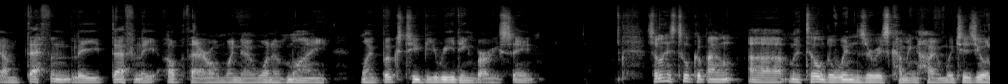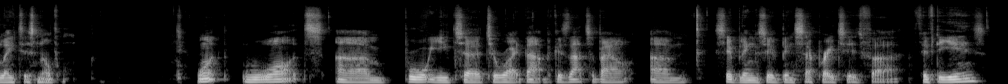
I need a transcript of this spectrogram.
I'm definitely definitely up there on you know one of my my books to be reading very soon. So let's talk about uh, Matilda Windsor is coming home, which is your latest novel. What what um, brought you to to write that? Because that's about um, siblings who've been separated for fifty years.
